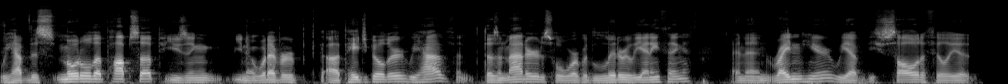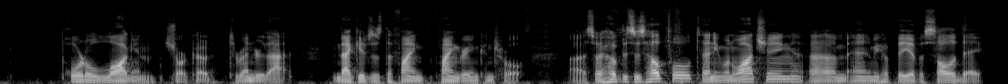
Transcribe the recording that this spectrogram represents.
we have this modal that pops up using, you know, whatever uh, page builder we have. And it doesn't matter. This will work with literally anything. And then right in here, we have the solid affiliate portal login shortcode to render that. And that gives us the fine, fine grain control. Uh, so I hope this is helpful to anyone watching, um, and we hope they have a solid day.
